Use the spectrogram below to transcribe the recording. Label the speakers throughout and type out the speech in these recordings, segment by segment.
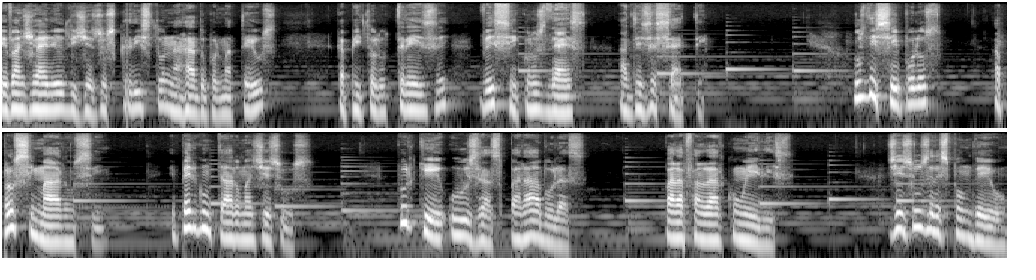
Speaker 1: Evangelho de Jesus Cristo, narrado por Mateus, capítulo 13, versículos 10 a 17. Os discípulos aproximaram-se e perguntaram a Jesus: Por que usas parábolas para falar com eles? Jesus respondeu:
